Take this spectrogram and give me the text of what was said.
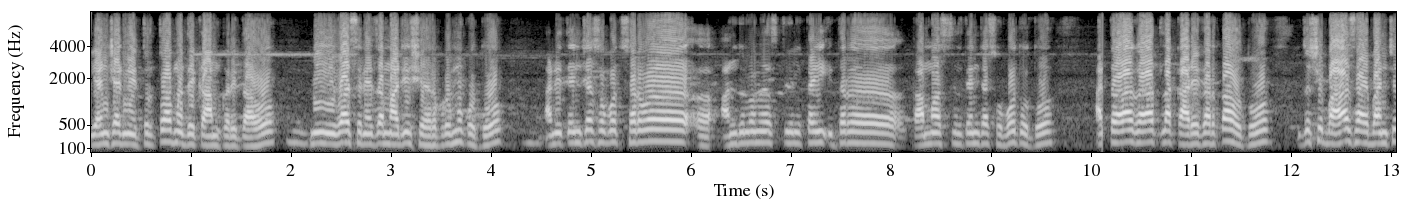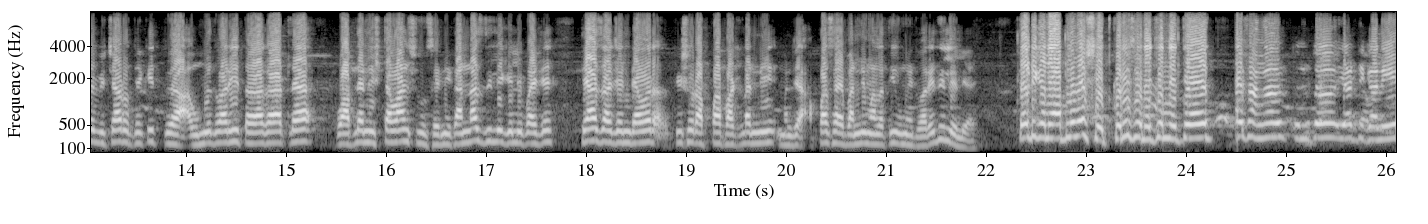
यांच्या नेतृत्वामध्ये काम करीत आहो. मी युवा सेनेचा माजी शहर प्रमुख होतो आणि त्यांच्यासोबत सर्व अ, आंदोलनं असतील काही इतर कामं असतील त्यांच्यासोबत होतो. तळागाळातला कार्यकर्ता होतो. जसे बाळासाहेबांचे विचार होते की उमेदवारी तळागाळातल्या व आपल्या निष्ठावान शिवसैनिकांनाच दिली गेली पाहिजे. त्याच अजेंड्यावर किशोरप्पा पाटलांनी म्हणजे आप्पासाहेबांनी मला ती उमेदवारी दिलेली आहे. त्या ठिकाणी आपल्याला शेतकरी सेनेचे नेते आहेत. काय सांगाल तुमचं? या ठिकाणी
